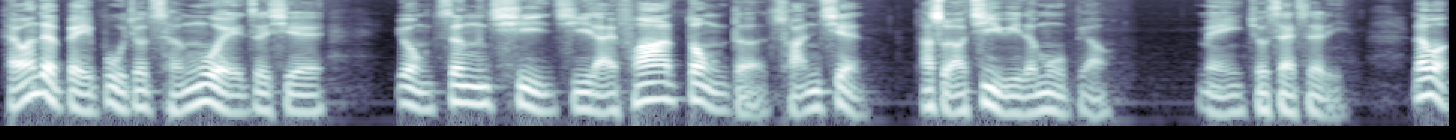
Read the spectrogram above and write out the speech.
台湾的北部就成为这些用蒸汽机来发动的船舰，它所要觊觎的目标，煤就在这里。那么，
